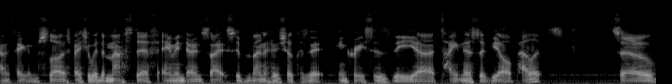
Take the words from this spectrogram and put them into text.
of take them slow, especially with the mastiff. Aiming down sight super beneficial because it increases the uh, tightness of your pellets. So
